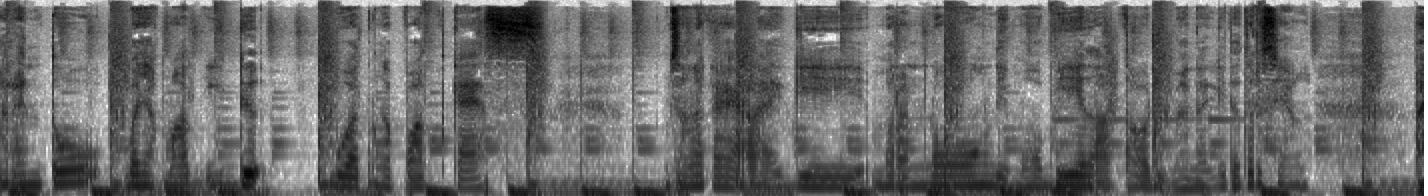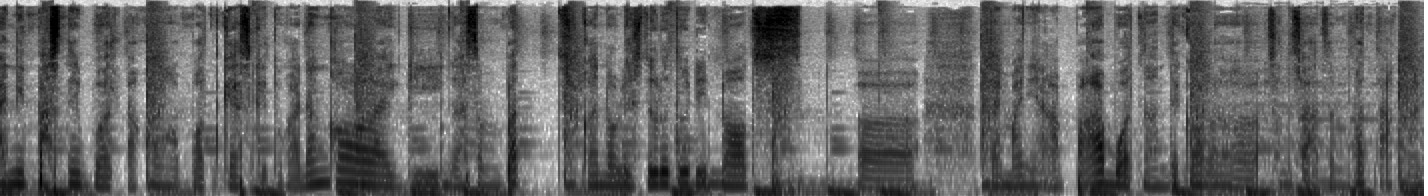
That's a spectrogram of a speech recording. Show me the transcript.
kemarin tuh banyak banget ide buat ngepodcast. Misalnya kayak lagi merenung di mobil atau di mana gitu terus yang ah ini pas nih buat aku ngepodcast gitu. Kadang kalau lagi nggak sempet suka nulis dulu tuh di notes uh, temanya apa buat nanti kalau suatu saat sempat akan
